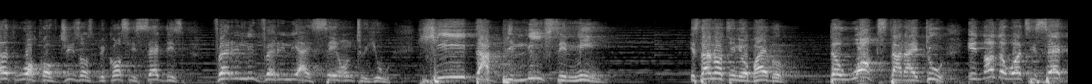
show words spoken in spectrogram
earthwork of Jesus because he said this, Verily, verily, I say unto you, he that believes in me, is that not in your Bible? The works that I do. In other words, he said,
